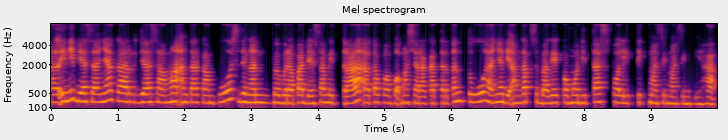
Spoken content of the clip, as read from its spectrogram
Hal ini biasanya kerjasama antar kampus dengan beberapa desa mitra atau kelompok masyarakat tertentu hanya dianggap sebagai komoditas politik masing-masing pihak.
